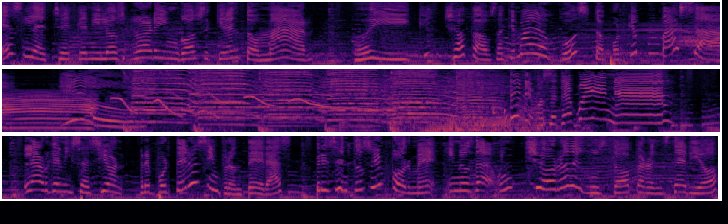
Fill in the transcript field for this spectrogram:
Es leche que ni los gringos se quieren tomar. Ay, qué chafa, o sea, qué mal gusto. ¿Por qué pasa? Organización Reporteros Sin Fronteras presentó su informe y nos da un chorro de gusto, pero en serio,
